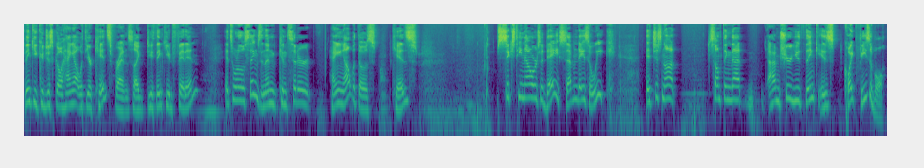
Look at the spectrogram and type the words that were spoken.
think you could just go hang out with your kids friends like do you think you'd fit in it's one of those things and then consider hanging out with those kids 16 hours a day 7 days a week it's just not something that I'm sure you think is quite feasible.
